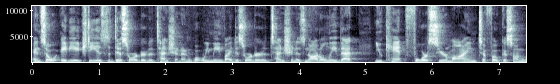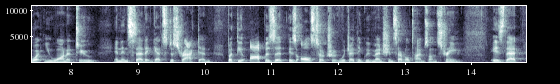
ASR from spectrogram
And so ADHD is disordered attention. And what we mean by disordered attention is not only that you can't force your mind to focus on what you want it to, and instead it gets distracted, but the opposite is also true, which I think we've mentioned several times on stream, is that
